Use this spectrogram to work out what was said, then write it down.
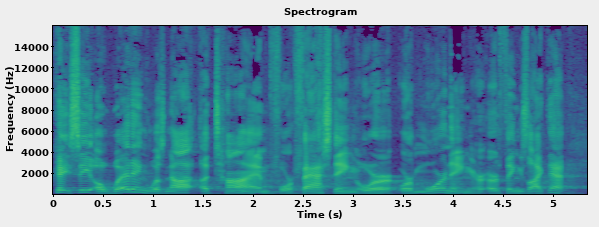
Okay, see, a wedding was not a time for fasting or, or mourning or, or things like that.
